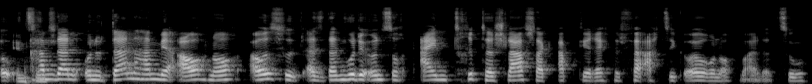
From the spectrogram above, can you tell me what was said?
oh, ins haben dann und dann haben wir auch noch aus, also dann wurde uns noch ein dritter Schlafsack abgerechnet für 80 Euro nochmal dazu.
